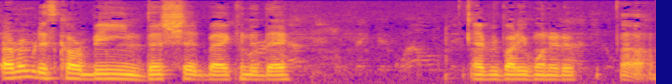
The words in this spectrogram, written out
I remember this card being this shit back in the day. Everybody wanted to uh,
